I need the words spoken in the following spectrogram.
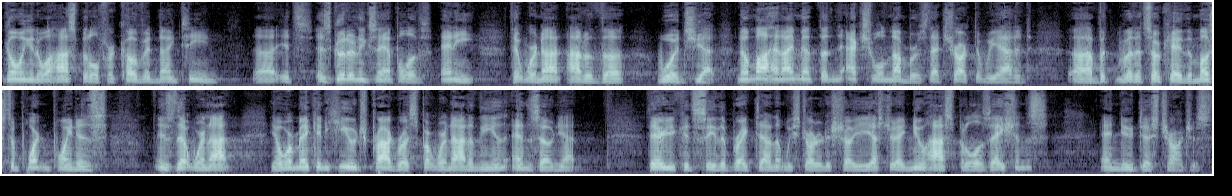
going into a hospital for COVID 19, uh, it's as good an example of any that we're not out of the woods yet. No, Mahen, I meant the actual numbers, that chart that we added. Uh, but, but it's okay. The most important point is, is that we're not, you know, we're making huge progress, but we're not in the end zone yet. There you could see the breakdown that we started to show you yesterday new hospitalizations and new discharges.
